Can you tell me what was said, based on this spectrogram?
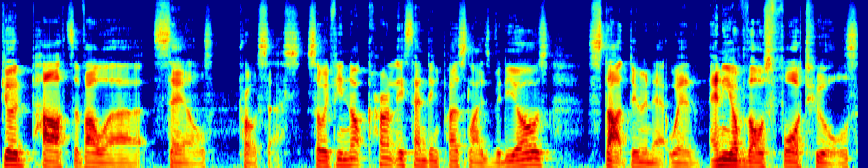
good parts of our sales process. So if you're not currently sending personalized videos, start doing it with any of those four tools.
